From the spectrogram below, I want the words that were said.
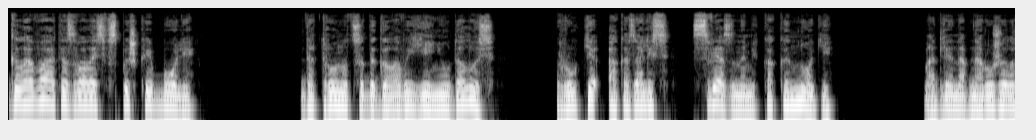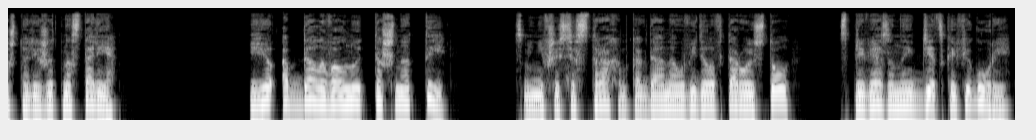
Голова отозвалась вспышкой боли. Дотронуться до головы ей не удалось. Руки оказались связанными, как и ноги. Мадлен обнаружила, что лежит на столе. Ее обдало волной тошноты, сменившейся страхом, когда она увидела второй стол с привязанной детской фигурой.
